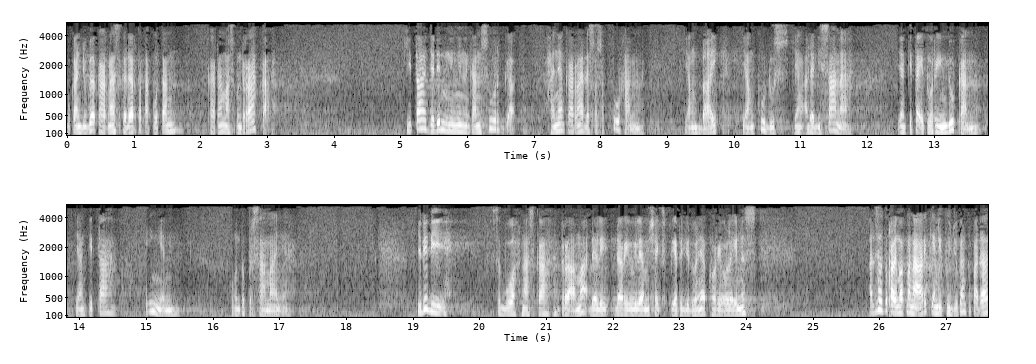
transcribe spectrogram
Bukan juga karena sekedar ketakutan karena masuk neraka. Kita jadi menginginkan surga hanya karena ada sosok Tuhan yang baik, yang kudus, yang ada di sana, yang kita itu rindukan, yang kita ingin untuk bersamanya. Jadi di sebuah naskah drama dari, dari William Shakespeare judulnya Coriolanus ada satu kalimat menarik yang ditujukan kepada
